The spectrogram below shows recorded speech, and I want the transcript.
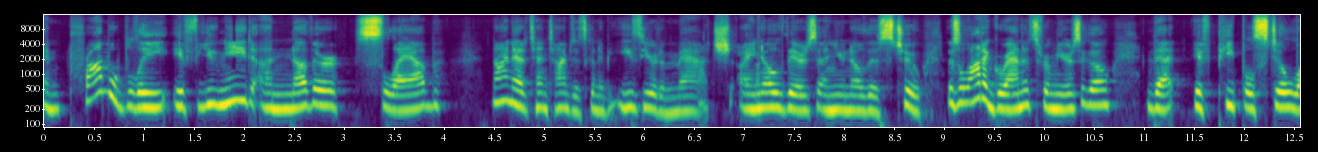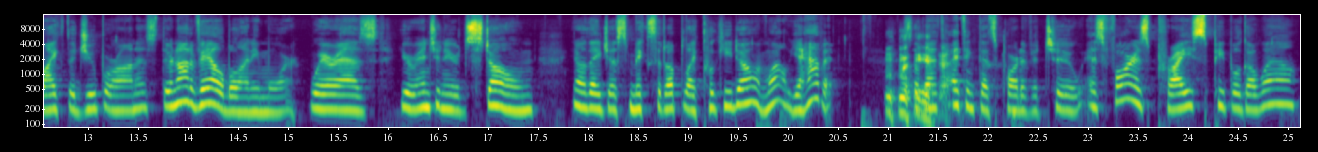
and probably if you need another slab, nine out of 10 times it's going to be easier to match. I know there's, and you know this too, there's a lot of granites from years ago that if people still like the Juparanas, they're not available anymore. Whereas your engineered stone, you know, they just mix it up like cookie dough and well, you have it. So yeah. I think that's part of it too. As far as price, people go, well,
